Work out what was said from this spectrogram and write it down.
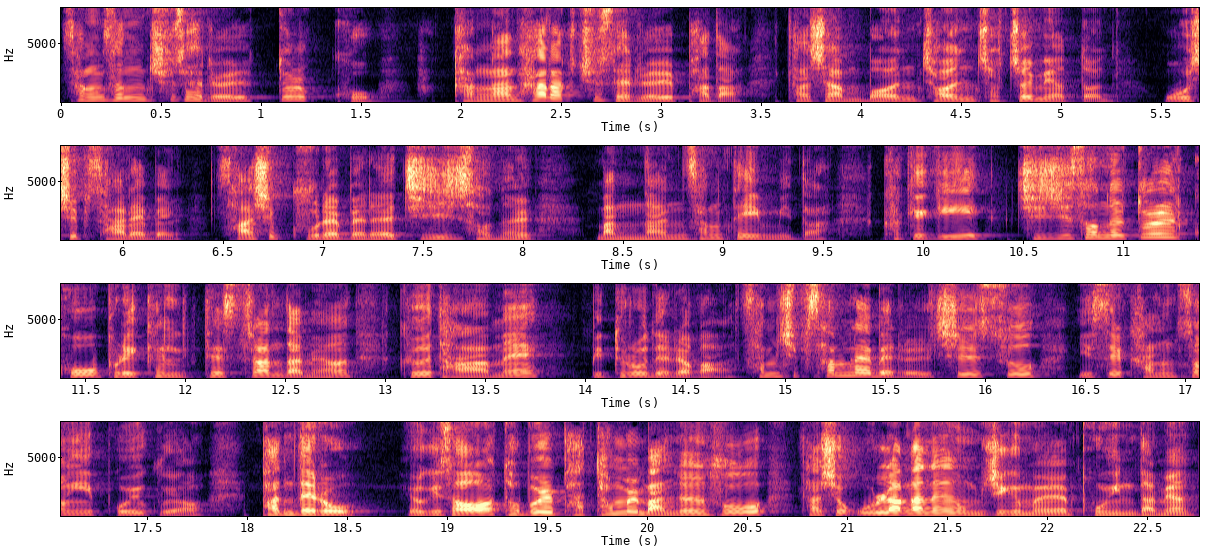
상승 추세를 뚫고 강한 하락 추세를 받아 다시 한번 전 저점이었던 54레벨, 49레벨의 지지선을 만난 상태입니다. 가격이 지지선을 뚫고 break and retest를 한다면 그 다음에 밑으로 내려가 33레벨을 칠 수 있을 가능성이 보이고요. 반대로 여기서 double bottom을 만든 후 다시 올라가는 움직임을 보인다면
